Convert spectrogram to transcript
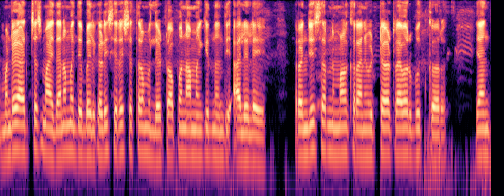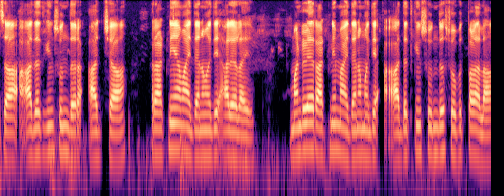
मंडळी आजच्याच मैदानामध्ये बैलगाडी शर्यत क्षेत्रामधले टॉप नामांकित नंदी आलेले आहे. रणजित सर निंबाळकर आणि विठ्ठल ड्रायव्हर बुतकर यांचा आदत किंग सुंदर आजच्या राटणी या मैदानामध्ये आलेला आहे. मंडळी राटणी मैदानामध्ये आदत किंग सुंदर सोबत पळाला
